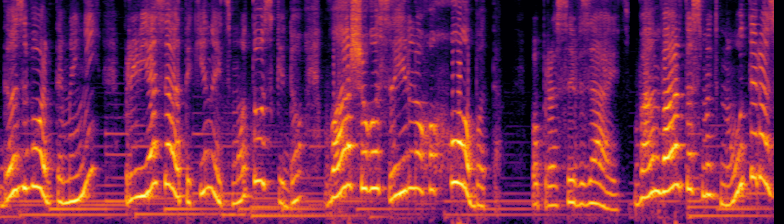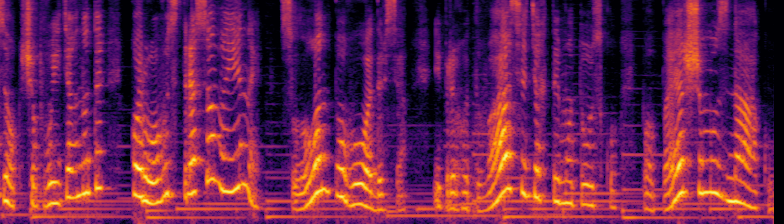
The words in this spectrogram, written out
Дозвольте мені прив'язати кінець мотузки до вашого сильного хобота, попросив заєць. Вам варто смикнути разок, щоб витягнути корову з трясовини. Слон погодився і приготувався тягти мотузку по першому знаку.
